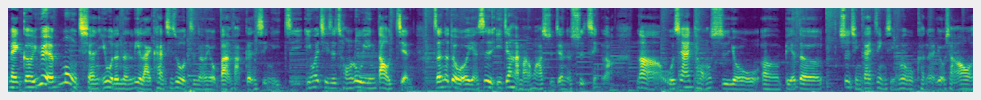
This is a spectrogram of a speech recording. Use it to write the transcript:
每个月，目前以我的能力来看，其实我只能有办法更新一集，因为其实从录音到剪，真的对我而言是一件还蛮花时间的事情啦。那我现在同时有呃别的事情在进行，因为我可能有想要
